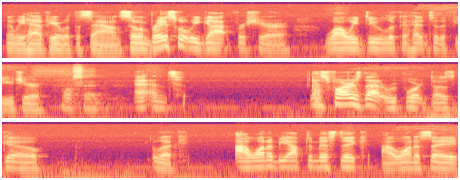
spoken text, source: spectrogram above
than we have here with the sound. So embrace what we got for sure while we do look ahead to the future. Well said. And as far as that report does go, look, I want to be optimistic. I want to say,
